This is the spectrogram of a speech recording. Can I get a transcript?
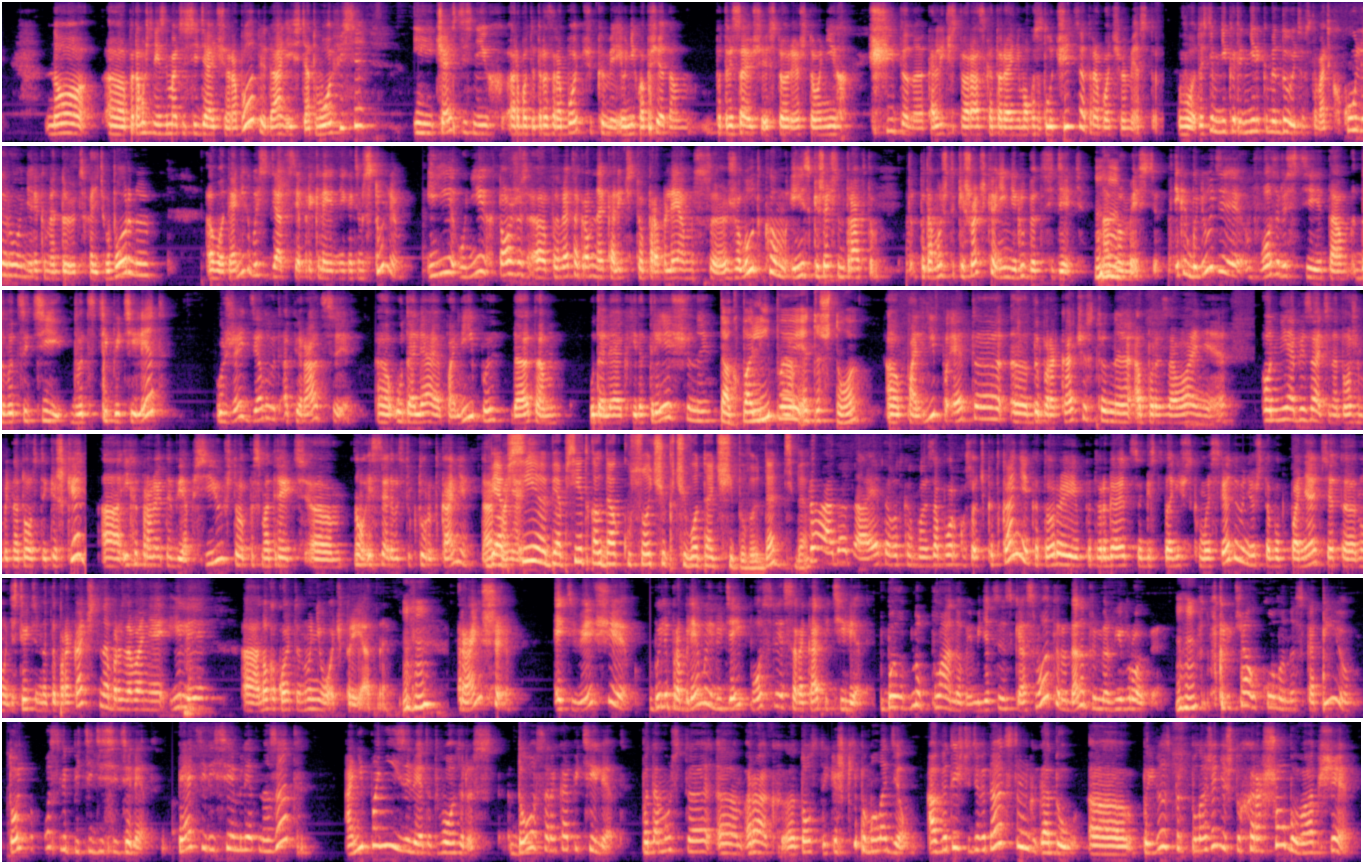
Но э, потому что они занимаются сидячей работой, да, они сидят в офисе, и часть из них работает разработчиками, и у них вообще там потрясающая история, что у них считано количество раз, которые они могут отлучиться от рабочего места. Вот. То есть им не, не рекомендуется вставать к кулеру, не рекомендуется ходить в уборную. Вот. И они как бы сидят все приклеенные к этим стульям, и у них тоже э, появляется огромное количество проблем с желудком и с кишечным трактом. Потому что кишочки, они не любят сидеть mm-hmm. на одном месте. И как бы люди в возрасте там 20-25 лет уже делают операции удаляя полипы, да, там, удаляя какие-то трещины. Так, полипы а, это что? А, полип – это э, доброкачественное образование. Он не обязательно должен быть на толстой кишке, их отправляют на биопсию, чтобы посмотреть, э, ну, исследовать структуру ткани. Да, биопсия, понять. биопсия – это когда кусочек чего-то отщипывают, да, от тебя? Да, да, да. Это вот как бы забор кусочка ткани, который подвергается гистологическому исследованию, чтобы понять, это, ну, действительно доброкачественное образование или оно какое-то, ну, не очень приятное. Угу. Раньше эти вещи были проблемы людей после 45 лет. Был ну, плановый медицинский осмотр, да, например, в Европе. Угу. Включал колоноскопию только после 50 лет. 5 или 7 лет назад они понизили этот возраст до 45 лет потому что э, рак э, толстой кишки помолодел. А в 2019 году э, появилось предположение, что хорошо бы вообще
